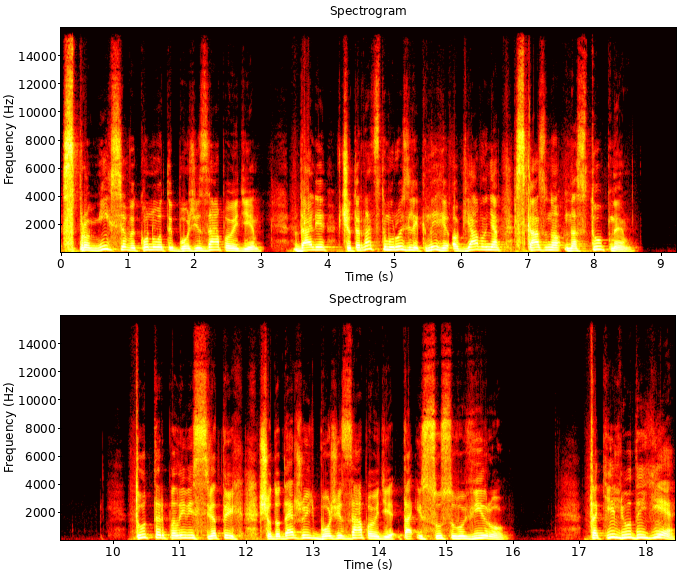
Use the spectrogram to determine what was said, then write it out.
спромігся виконувати Божі заповіді. Далі, в 14 розділі книги об'явлення сказано наступне. Тут терпеливість святих, що додержують Божі заповіді та Ісусову віру. Такі люди є,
